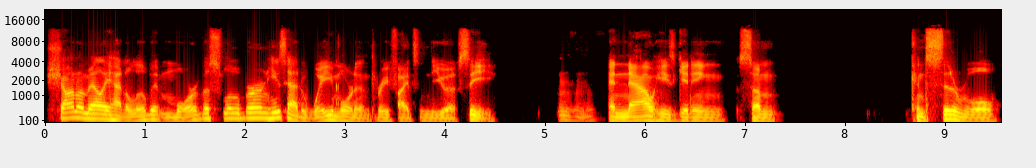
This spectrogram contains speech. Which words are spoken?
Sean O'Malley had a little bit more of a slow burn. He's had way more than three fights in the UFC, hmm and now he's getting some considerable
